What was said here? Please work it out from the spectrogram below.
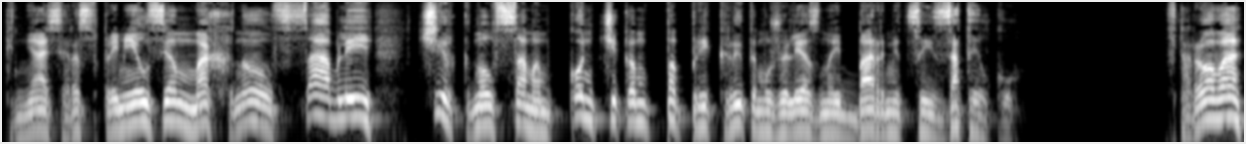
Князь распрямился, махнул саблей, чиркнул самым кончиком по прикрытому железной бармицей затылку. Второго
